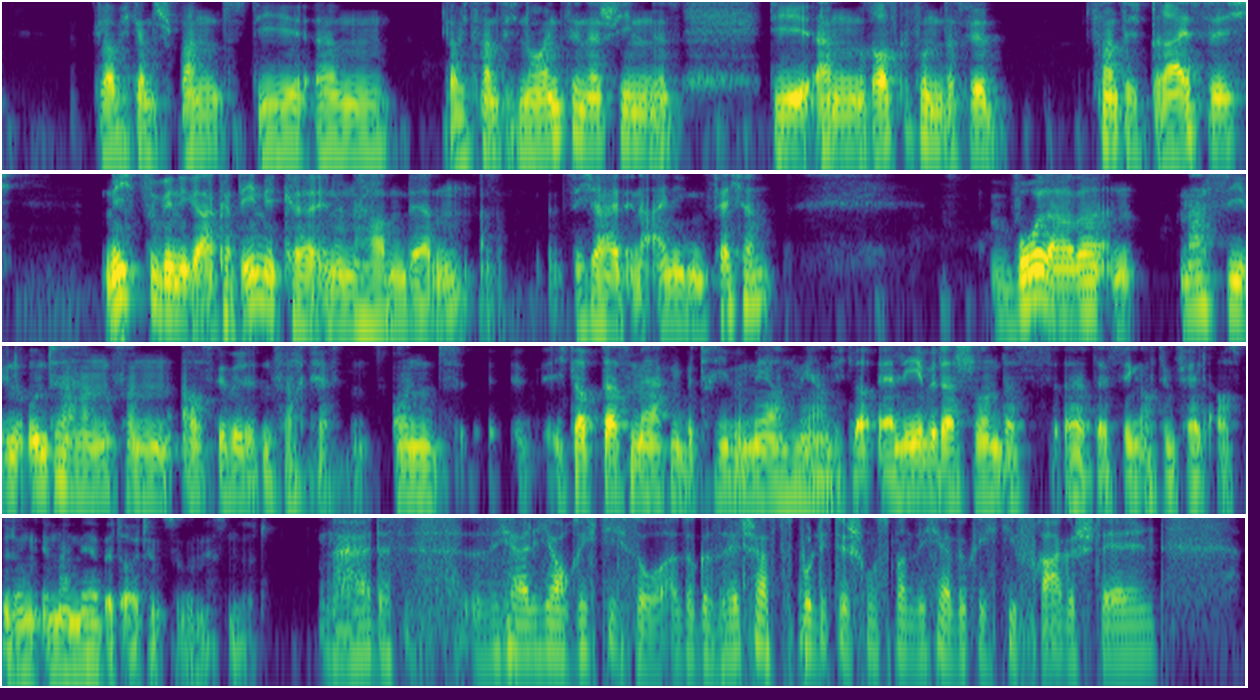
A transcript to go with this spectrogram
glaube ich, ganz spannend, die, ähm, glaube ich, 2019 erschienen ist. Die haben herausgefunden, dass wir 2030 nicht zu wenige AkademikerInnen haben werden, also mit Sicherheit in einigen Fächern, wohl aber einen massiven Unterhang von ausgebildeten Fachkräften. Und ich glaube, das merken Betriebe mehr und mehr. Und ich glaube, erlebe das schon, dass äh, deswegen auch dem Feld Ausbildung immer mehr Bedeutung zugemessen wird. Naja, das ist sicherlich auch richtig so. Also gesellschaftspolitisch muss man sich ja wirklich die Frage stellen,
